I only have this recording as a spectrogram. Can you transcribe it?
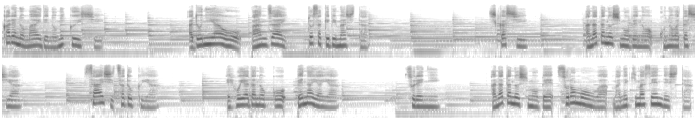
彼の前で飲み食いしアドニア王万歳と叫びました。しかしあなたのしもべのこの私や、祭司サドクや、エホヤダの子ベナヤや、それにあなたのしもべソロモンは招きませんでした。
